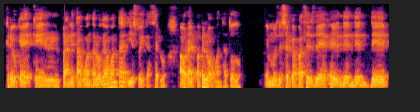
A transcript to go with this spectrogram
creo que, el planeta aguanta lo que aguanta y esto hay que hacerlo. Ahora, el papel lo aguanta todo. Hemos de ser capaces de, eh, de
